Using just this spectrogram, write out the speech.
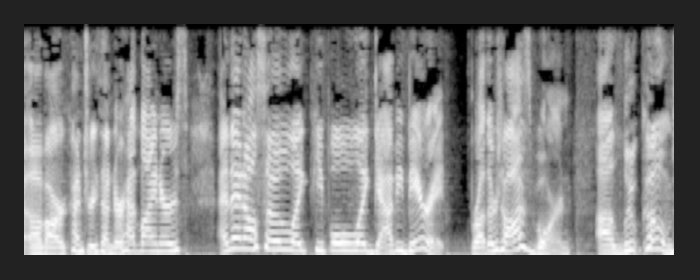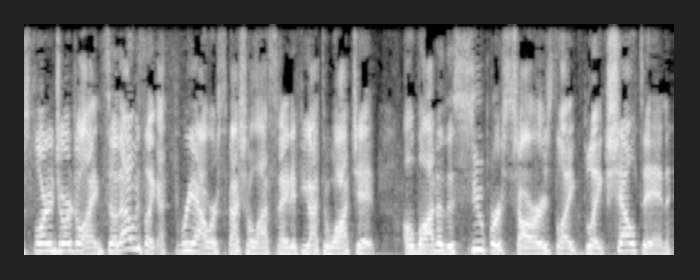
of our Country Thunder headliners, and then also like people like Gabby Barrett, Brothers Osborne, uh, Luke Combs, Florida Georgia Line. So that was like a three hour special last night. If you got to watch it, a lot of the superstars like Blake Shelton,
